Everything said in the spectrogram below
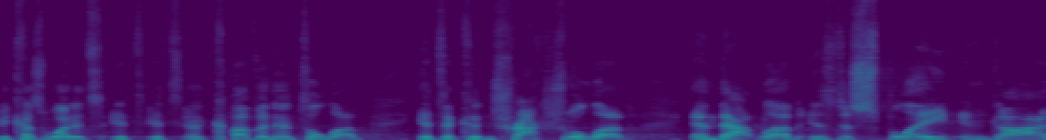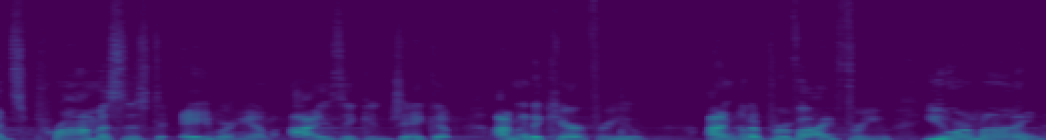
because what it's, it's, it's a covenantal love, it's a contractual love, and that love is displayed in God's promises to Abraham, Isaac, and Jacob. I'm going to care for you, I'm going to provide for you. You are mine.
